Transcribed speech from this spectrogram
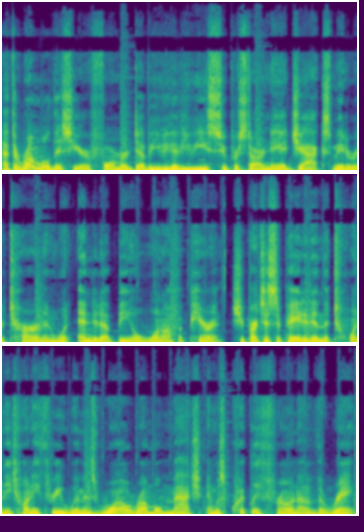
At the Rumble this year, former WWE superstar Nia Jax made a return in what ended up being a one-off appearance. She participated in the 2023 Women's Royal Rumble match and was quickly thrown out of the ring.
